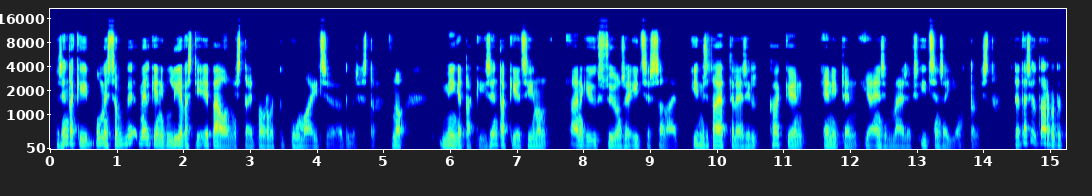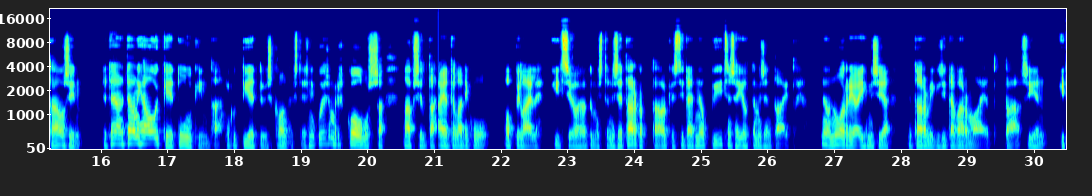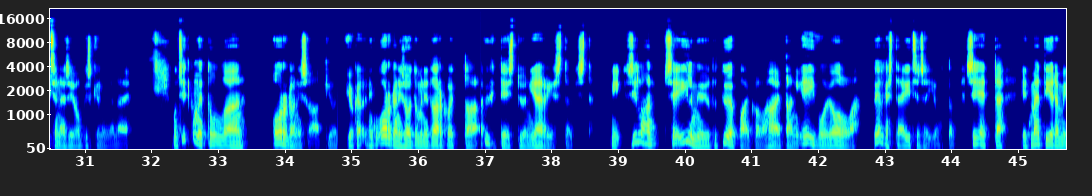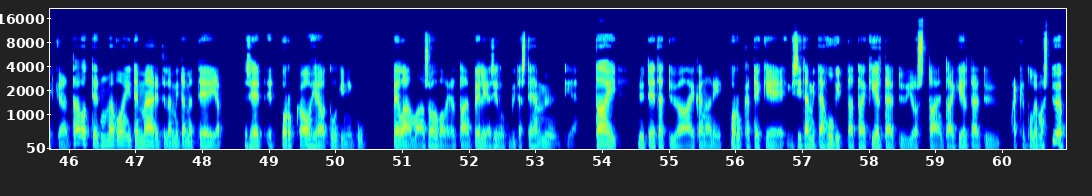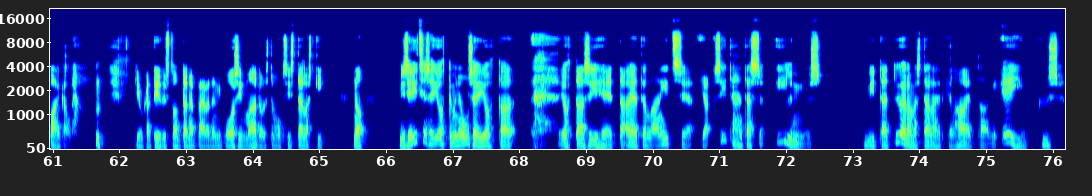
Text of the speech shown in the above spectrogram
ja sen takia mun mielestä se on melkein niin kuin lievästi epäonnista, että me on ruvettu puhumaan itseohjautumisesta. No, minkä takia? Sen takia, että siinä on ainakin yksi syy on se itsesana, että ihmiset ajattelee sillä kaikkein eniten ja ensimmäiseksi itsensä johtamista. Tätä sillä tarkoitetaan osin, ja tämä on, tämä on ihan oikea tulkinta niin kuin tietyissä konteksteissa. Niin kuin esimerkiksi koulussa lapsilta ajatellaan niin kuin oppilaille itseohjautumista, niin se tarkoittaa oikeasti sitä, että ne oppii itsensä johtamisen taitoja. Ne on nuoria ihmisiä, ne tarviikin sitä varmaan ja tota, siihen itsenäiseen opiskeluun ja näin. Mutta sitten kun me tullaan organisaatioon, joka niin kuin organisoituminen tarkoittaa yhteistyön järjestämistä, niin silloinhan se ilmiö, jota työpaikalla haetaan, niin ei voi olla pelkästään itsensä johtaminen. Se, että, että mä tiedän mitkä on tavoitteet, mutta mä voin itse määritellä, mitä mä teen, ja, ja se, että, että porukka ohjautuukin niin kuin pelaamaan sohvalle jotain peliä silloin, kun pitäisi tehdä myyntiä. Tai nyt etätyöaikana niin porukka tekee sitä, mitä huvittaa, tai kieltäytyy jostain, tai kieltäytyy vaikka tulemasta työpaikalle, joka tietysti on tänä päivänä niin kuin osin mahdollista, mutta siis tällaistakin. No, niin se itsensä johtaminen usein johtaa, johtaa siihen, että ajatellaan itseä, ja siitähän tässä ilmiössä mitä työelämässä tällä hetkellä haetaan, niin ei ole kyse.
